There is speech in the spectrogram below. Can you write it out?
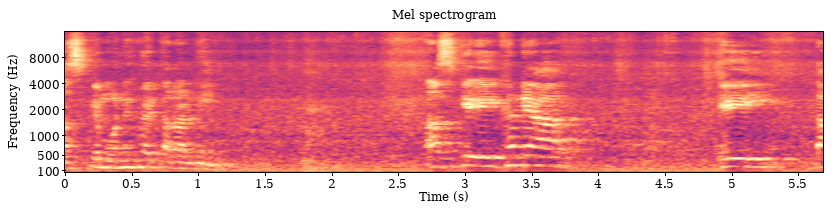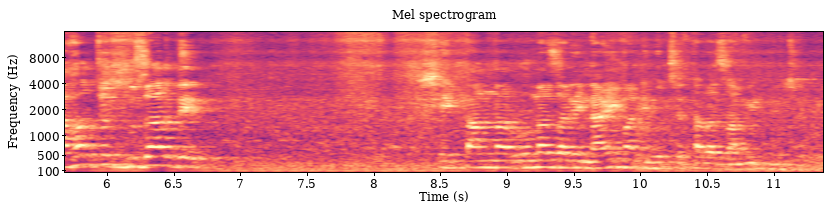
আজকে মনে হয় তারা নেই। আজকে এখানে আর এই তাহাজ্জুদ গুজারদের সেই কান্নার রোনাজারি নাই মানে হচ্ছে তারা জামিন হয়ে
